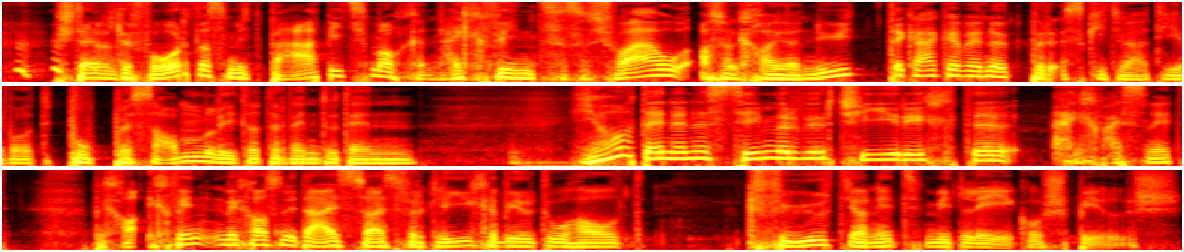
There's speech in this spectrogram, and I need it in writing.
Stell dir vor, das mit Baby zu machen. Nein, ich finde es also schon auch, also ich habe ja nichts dagegen, wenn jemand, es gibt ja auch die, die die Puppen sammeln, oder wenn du dann, ja, denen ein Zimmer würdest einrichten, ich weiß nicht. Ich finde, man kann es nicht eins zu eins vergleichen, weil du halt gefühlt ja nicht mit Lego spielst.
